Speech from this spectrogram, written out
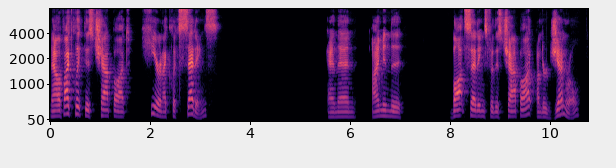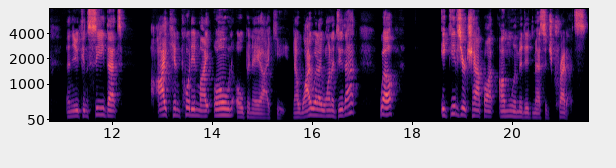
Now, if I click this chatbot here and I click settings, and then I'm in the bot settings for this chatbot under general, and you can see that I can put in my own OpenAI key. Now, why would I want to do that? Well, it gives your chatbot unlimited message credits.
